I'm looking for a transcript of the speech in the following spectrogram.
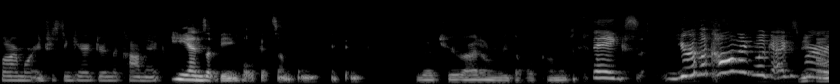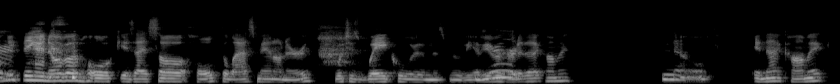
far more interesting character in the comics. He ends up being Hulk at some point, I think. Is that true? I don't read the whole comics. Thanks, you're the comic book expert. The only thing I know about Hulk is I saw Hulk: The Last Man on Earth, which is way cooler than this movie. Have you ever heard of that comic? no, In that comic,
